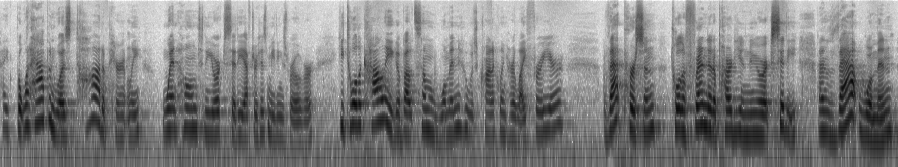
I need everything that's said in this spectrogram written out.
Okay? But what happened was Todd apparently went home to New York City after his meetings were over. He told a colleague about some woman who was chronicling her life for a year. That person told a friend at a party in New York City, and that woman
